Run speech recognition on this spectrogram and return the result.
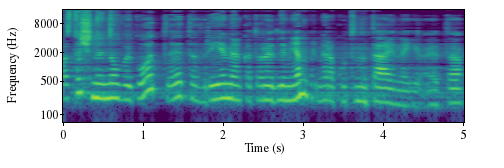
Восточный Новый год — это время, которое для меня, например, окутано тайной. Это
